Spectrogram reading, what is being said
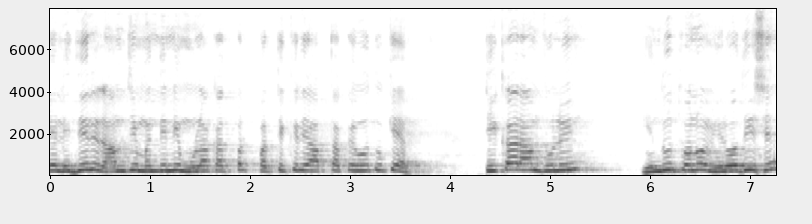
એ લીધેલી રામજી મંદિરની મુલાકાત પર પ્રતિક્રિયા આપતા કહ્યું હતું કે, ટીકારામ ઝુલી હિન્દુત્વનો વિરોધી છે,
